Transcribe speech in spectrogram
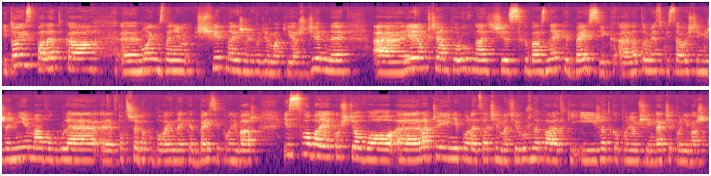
I to jest paletka e, moim zdaniem świetna, jeżeli chodzi o makijaż dzienny. E, ja ją chciałam porównać z, chyba z Naked Basic, e, natomiast pisałyście mi, że nie ma w ogóle potrzeby kupować Naked Basic, ponieważ jest słaba jakościowo, raczej jej nie polecacie, macie różne paletki i rzadko po nią sięgacie, ponieważ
